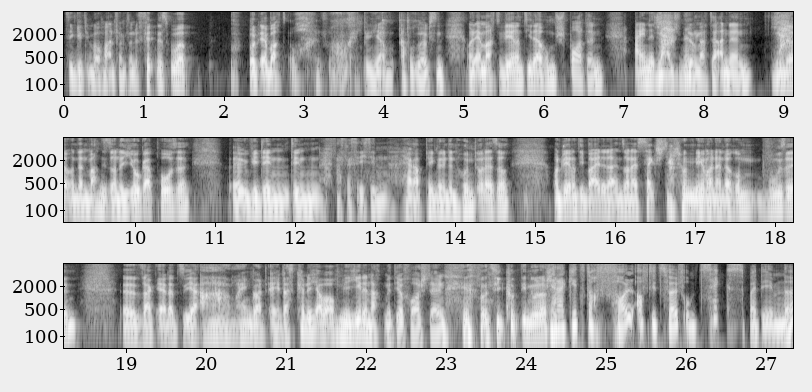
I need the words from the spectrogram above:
Sie gibt ihm auch am Anfang so eine Fitnessuhr und er macht, oh, ich bin hier am Abrülpsen, und er macht, während die da rumsporteln, eine ja, Anspielung ne? nach der anderen. Ja. Ne? Und dann machen sie so eine Yoga-Pose, äh, irgendwie den, den, was weiß ich, den herabpinkelnden Hund oder so. Und während die beide da in so einer Sexstellung nebeneinander rumwuseln, äh, sagt er dazu ihr, ah, mein Gott, ey, das könnte ich aber auch mir jede Nacht mit dir vorstellen. und sie guckt ihn nur noch. Ja, da geht's doch voll auf die Zwölf um Sex bei dem, ne?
